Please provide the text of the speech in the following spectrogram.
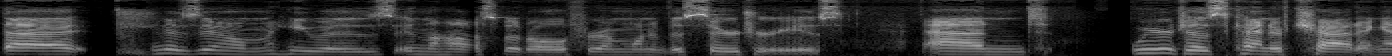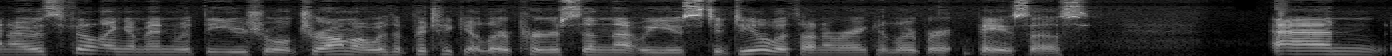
that Nazum, he was in the hospital from one of his surgeries, and we were just kind of chatting, and I was filling him in with the usual drama with a particular person that we used to deal with on a regular basis. And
